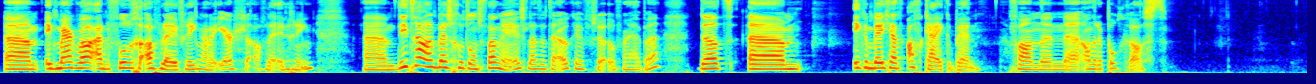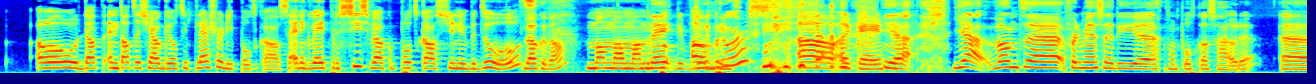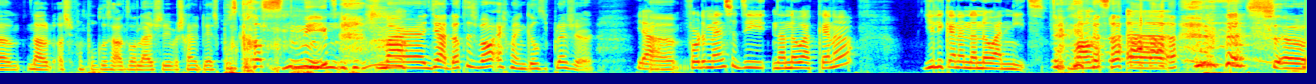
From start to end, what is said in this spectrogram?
ehm, ik merk wel aan de vorige aflevering, aan de eerste aflevering, ehm, die trouwens best goed ontvangen is, laten we het daar ook even zo over hebben, dat ehm, ik een beetje aan het afkijken ben van een eh, andere podcast. Oh, dat, en dat is jouw guilty pleasure, die podcast. En ik weet precies welke podcast je nu bedoelt. Welke dan? Man, man, man. Nee, die bedoel oh, ik niet. broers? Ja. Oh, oké. Ja, ja want eh, voor de mensen die eh, van podcast houden. eh, nou, als je van podcast houdt, dan luister je waarschijnlijk deze podcast niet. Maar eh, ja, dat is wel echt mijn guilty pleasure. Ja, voor de mensen die Nanoa kennen, jullie kennen Nanoa niet. Want.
